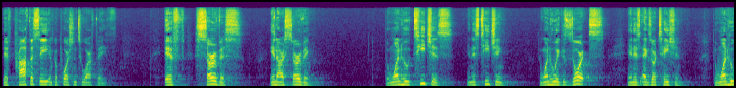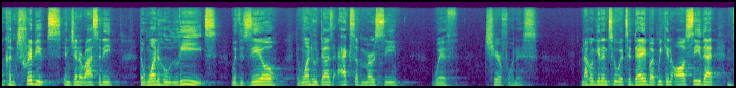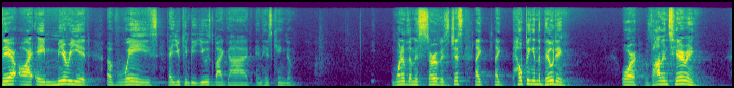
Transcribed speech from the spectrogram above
If prophecy in proportion to our faith, if service in our serving, the one who teaches in his teaching, the one who exhorts in his exhortation, the one who contributes in generosity, the one who leads with zeal, the one who does acts of mercy with cheerfulness. I'm not going to get into it today, but we can all see that there are a myriad of ways that you can be used by God in his kingdom. One of them is service, just like, like helping in the building or volunteering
